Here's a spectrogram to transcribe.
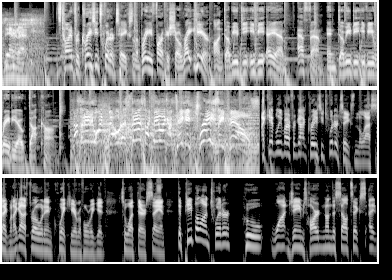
The, The internet. internet. It's time for crazy Twitter takes on the Brady Farkas Show right here on WDEV AM, FM, and WDEVradio.com. Doesn't anyone notice this? I feel like I'm taking crazy pills! I can't believe I forgot crazy Twitter takes in the last segment. I got to throw it in quick here before we get to what they're saying. The people on Twitter who want James Harden on the Celtics, I,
